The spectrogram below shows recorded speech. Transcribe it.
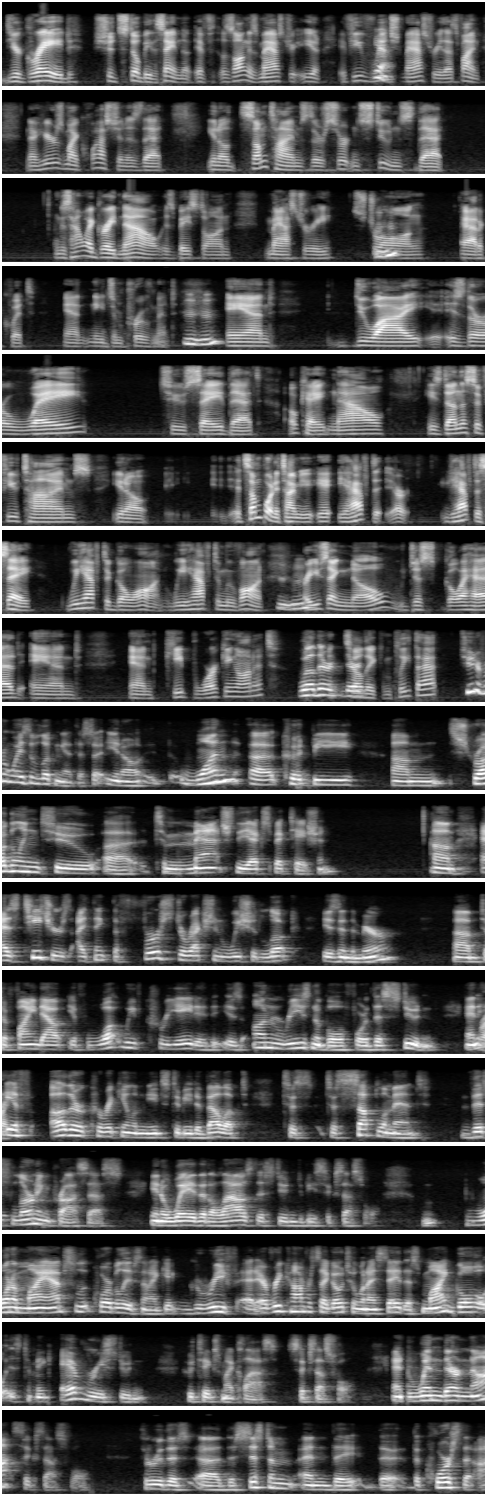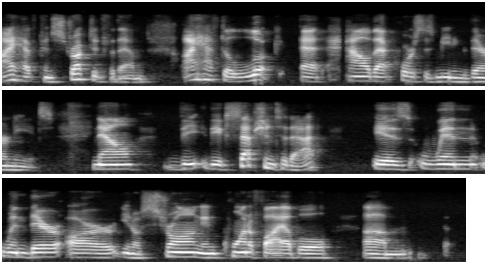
your grade should still be the same. If as long as mastery, you know, if you've Yeah. reached mastery, that's fine. Now, here's my question: Is that you know sometimes there's certain students that because how I grade now is based on mastery, strong, adequate, and needs improvement. mm-hmm. And do I is there a way to say that okay, now he's done this a few times, you know, at some point in time you you have to or you have to say we have to go on. We have to move on. Mm-hmm. Are you saying no? Just go ahead and and keep working on it well they're until they're they complete that? Two different ways of looking at this. So, you know, one uh, could be um, struggling to uh, to match the expectation. Um, as teachers, I think the first direction we should look is in the mirror um, to find out if what we've created is unreasonable for this student, and Right. if other curriculum needs to be developed to to supplement this learning process in a way that allows this student to be successful. One of my absolute core beliefs, and I get grief at every conference I go to when I say this, my goal is to make every student who takes my class successful. And when they're not successful through this uh, the system and the, the the course that I have constructed for them, I have to look at how that course is meeting their needs. Now, the the exception to that is when when there are you know strong and quantifiable um,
